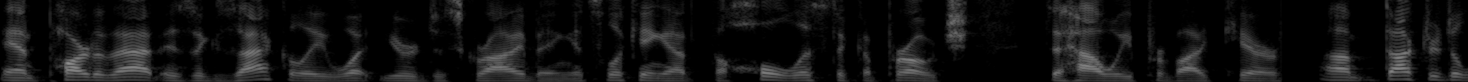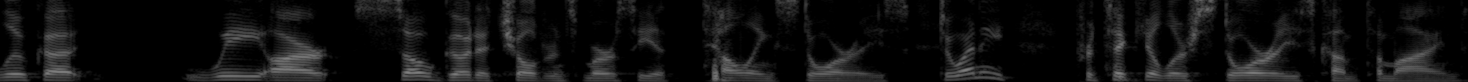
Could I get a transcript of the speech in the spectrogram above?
And part of that is exactly what you're describing. It's looking at the holistic approach to how we provide care. Um, Dr. De Luca, we are so good at Children's Mercy at telling stories. Do any mm. particular stories come to mind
